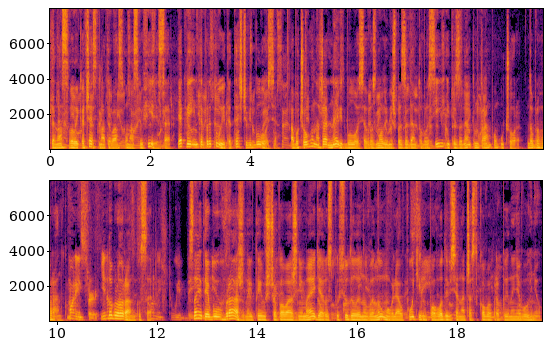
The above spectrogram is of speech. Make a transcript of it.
Для нас велика честь мати вас у нас в ефірі, сер. Як ви інтерпретуєте те, що відбулося, або чого, на жаль, не відбулося в розмові між президентом Росії і президентом Трампом учора? Доброго ранку. Доброго ранку, сер. Знаєте, я був вражений тим, що поважні медіа розповсюдили новину, мовляв, Путін погодився на часткове припинення вогню.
